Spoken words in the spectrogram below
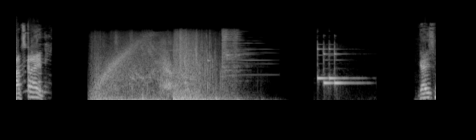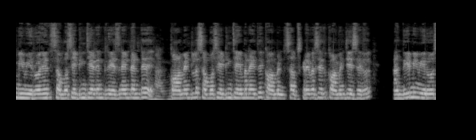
సబ్స్క్రైబ్ గైస్ మేము ఈ రోజు అయితే సమోసా ఎడిటింగ్ చేయడానికి రీజన్ ఏంటంటే కామెంట్లో సమోసా ఎడిటింగ్ చేయమని అయితే కామెంట్ సబ్స్క్రైబర్స్ అయితే కామెంట్ చేశారు. అందుకే మేము ఈ రోజు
